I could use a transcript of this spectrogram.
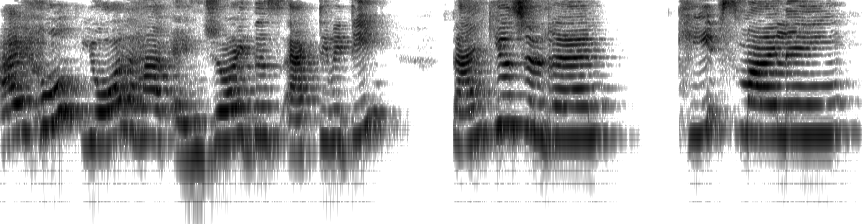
I hope you all have enjoyed this activity. Thank you children. Keep smiling.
